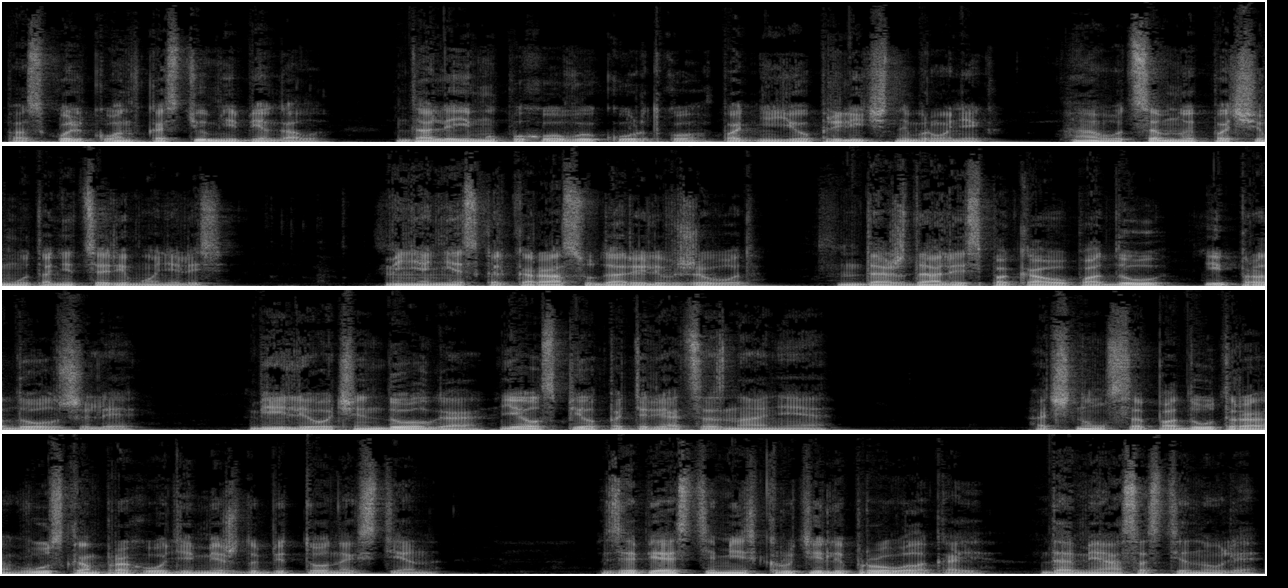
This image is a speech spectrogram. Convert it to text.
Поскольку он в костюме бегал, дали ему пуховую куртку, под нее приличный броник. А вот со мной почему-то не церемонились. Меня несколько раз ударили в живот, Дождались, пока упаду, и продолжили. Били очень долго, я успел потерять сознание. Очнулся под утро в узком проходе между бетонных стен. Запястья мне скрутили проволокой, да мясо стянули.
